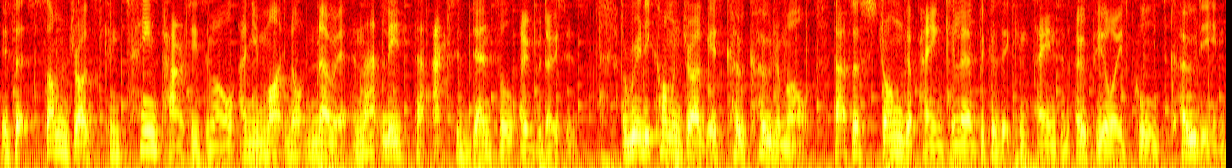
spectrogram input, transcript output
is that some drugs contain paracetamol and you might not know it, and that leads to accidental overdoses. A really common drug is cocodamol. That's a stronger painkiller because it contains an opioid called codeine,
